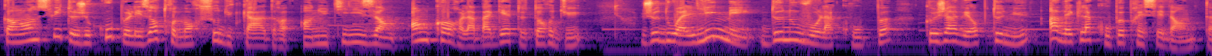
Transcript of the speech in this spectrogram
Quand ensuite je coupe les autres morceaux du cadre en utilisant encore la baguette tordue, je dois limer de nouveau la coupe que j'avais obtenue avec la coupe précédente.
